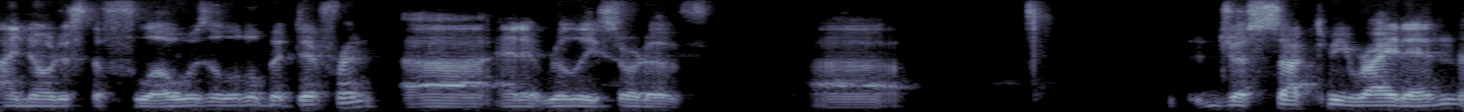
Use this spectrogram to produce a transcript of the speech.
I noticed the flow was a little bit different, uh, and it really sort of uh, just sucked me right in,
